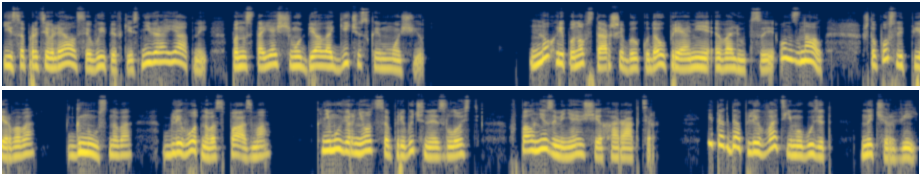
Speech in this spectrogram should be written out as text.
и сопротивлялся выпивке с невероятной, по-настоящему биологической мощью. Но Хрипунов-старший был куда упрямее эволюции. Он знал, что после первого, гнусного, блевотного спазма к нему вернется привычная злость, вполне заменяющая характер. И тогда плевать ему будет на червей.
